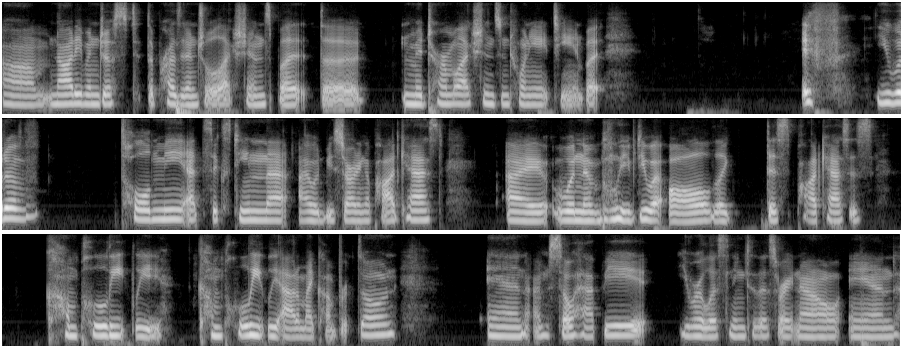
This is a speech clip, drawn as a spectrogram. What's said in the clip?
um, not even just the presidential elections, but the midterm elections in 2018. But if you would have told me at 16 that I would be starting a podcast, I wouldn't have believed you at all. Like, this podcast is completely, completely out of my comfort zone. And I'm so happy you are listening to this right now. And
